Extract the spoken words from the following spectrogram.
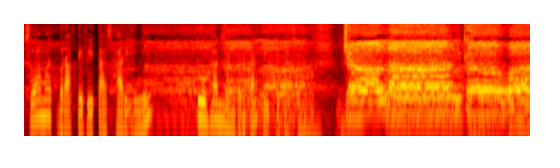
Selamat beraktivitas hari ini. Tuhan memberkati kita semua. Jalan kewajiban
